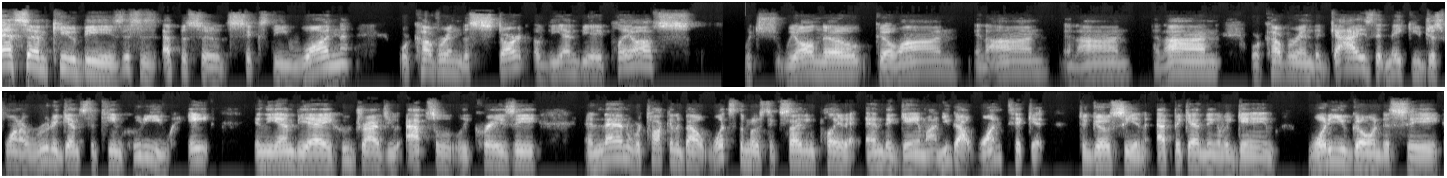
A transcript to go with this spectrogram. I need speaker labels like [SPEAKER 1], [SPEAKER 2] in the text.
[SPEAKER 1] SMQBs, this is episode 61. We're covering the start of the NBA playoffs, which we all know go on and on and on and on. We're covering the guys that make you just want to root against the team. Who do you hate in the NBA? Who drives you absolutely crazy? And then we're talking about what's the most exciting play to end a game on. You got one ticket to go see an epic ending of a game. What are you going to see?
